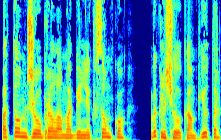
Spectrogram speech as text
Потом Джо убрала мобильник в сумку, выключила компьютер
